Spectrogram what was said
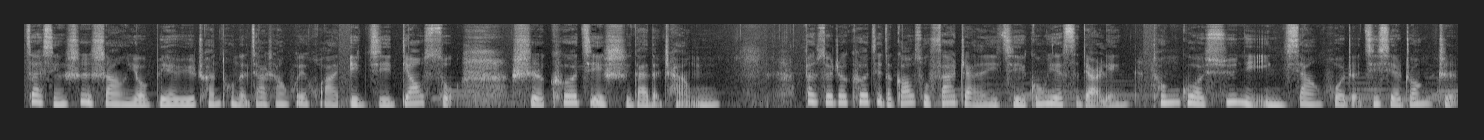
在形式上有别于传统的架上绘画以及雕塑，是科技时代的产物。伴随着科技的高速发展以及工业4.0，通过虚拟影像或者机械装置、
